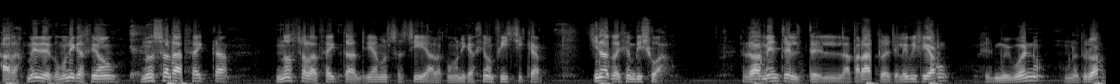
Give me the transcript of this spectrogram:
a los medios de comunicación no solo afecta, no solo afecta, diríamos así, a la comunicación física, sino a la comunicación visual. Realmente el aparato de televisión es muy bueno, natural,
